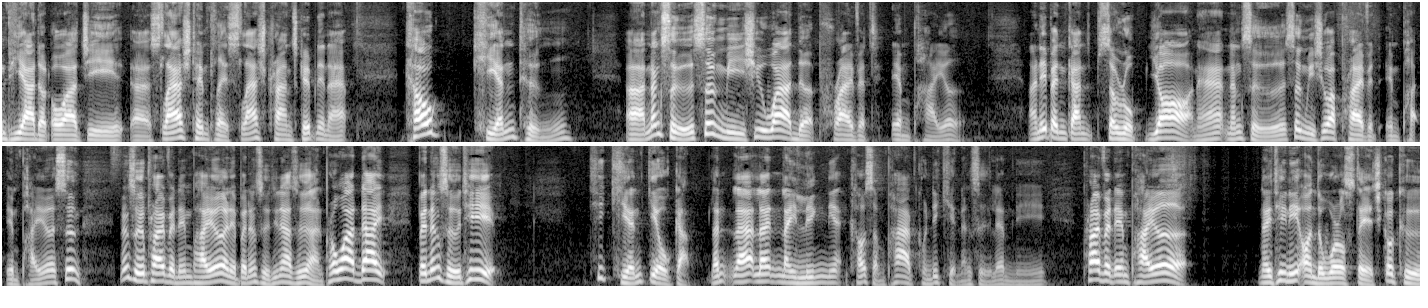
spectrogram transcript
npr.org/templates/transcript เนี่ยนะเขาเขียนถึงหนังสือซึ่งมีชื่อว่า The Private Empire อันนี้เป็นการสรุปย่อนะฮะหนังสือซึ่งมีชื่อว่า Private Empire ซึ่งหนังสือ Private Empire เนี่ยเป็นหนังสือที่น่าซื้ออ่าน เพราะว่าได้เป็นหนังสือที่ที่เขียนเกี่ยวกับ และและและในลิงก์เนี่ยเขาสัมภาษณ์คนที่เขียนหนังสือเล่มนี้ Private Empire ในที่นี้ on the world stage ก็คือ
